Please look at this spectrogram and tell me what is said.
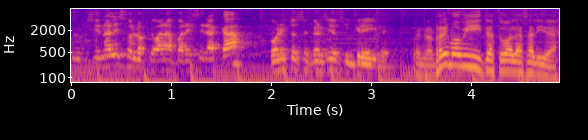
profesionales son los que van a aparecer acá con estos ejercicios increíbles. Bueno, removiditas toda la salida.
